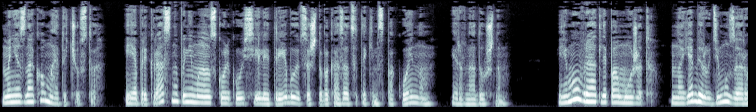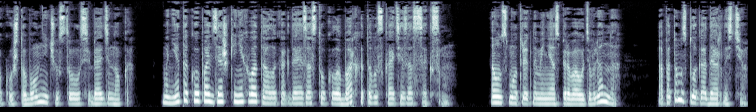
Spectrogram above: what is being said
Мне знакомо это чувство, и я прекрасно понимаю, сколько усилий требуется, чтобы казаться таким спокойным и равнодушным. Ему вряд ли поможет, но я беру Диму за руку, чтобы он не чувствовал себя одиноко. Мне такой поддержки не хватало, когда я застукала Бархатова с Катей за сексом. А он смотрит на меня сперва удивленно, а потом с благодарностью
